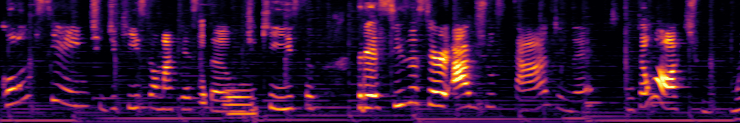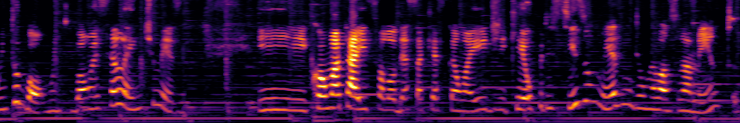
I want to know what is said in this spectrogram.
consciente de que isso é uma questão, uhum. de que isso precisa ser ajustado, né? Então, ótimo, muito bom, muito bom, excelente mesmo. E como a Thaís falou dessa questão aí de que eu preciso mesmo de um relacionamento,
